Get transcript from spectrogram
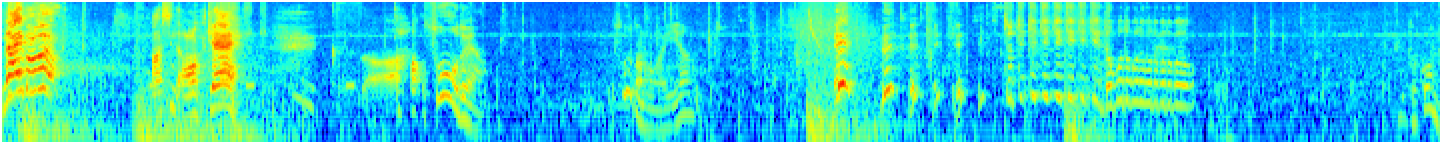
ナイボーあ死んだ。オッケー！くそあソードやん。ソードの方がいいな。ええええええちょちょちょちょちょちょどこどこどこどこどこどこ？どこおんの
